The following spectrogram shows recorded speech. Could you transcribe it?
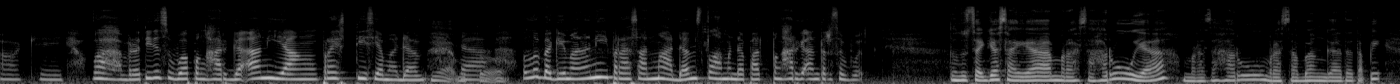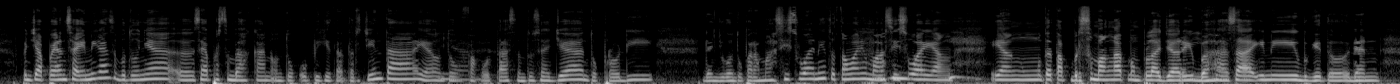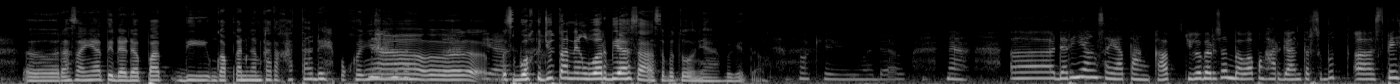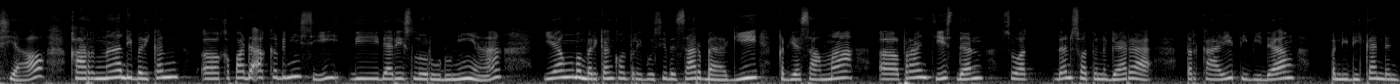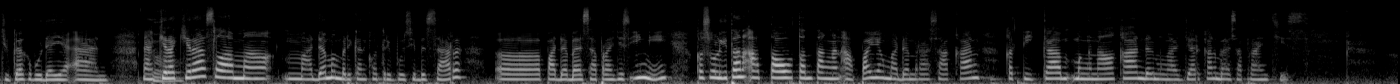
Oke. Wah, berarti itu sebuah penghargaan yang prestis ya, Madam. Iya, betul. Lalu bagaimana nih perasaan Madam setelah mendapat penghargaan tersebut? Tentu saja saya merasa haru ya, merasa haru, merasa bangga. Tetapi pencapaian saya ini kan sebetulnya eh, saya persembahkan untuk UPI kita tercinta ya, untuk Iya. fakultas tentu saja, untuk prodi dan juga untuk para mahasiswa nih, terutama nih mahasiswa yang yang tetap bersemangat mempelajari Iya. bahasa ini begitu dan uh, rasanya tidak dapat diungkapkan dengan kata-kata deh. Pokoknya uh, yeah. sebuah kejutan yang luar biasa sebetulnya begitu. Oke, okay, madam. Nah, uh, dari yang saya tangkap juga barusan bahwa penghargaan tersebut uh, spesial karena diberikan uh, kepada akademisi di dari seluruh dunia yang memberikan kontribusi besar bagi kerjasama uh, Perancis dan suat dan suatu negara terkait di bidang pendidikan dan juga kebudayaan. Nah, kira-kira selama Madam memberikan kontribusi besar uh, pada bahasa Prancis ini, kesulitan atau tantangan apa yang Madam rasakan ketika mengenalkan dan mengajarkan bahasa Prancis?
